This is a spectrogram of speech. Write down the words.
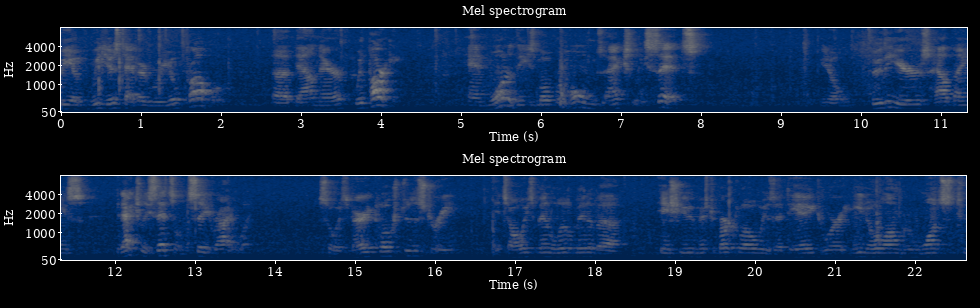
we, have- we just have a real problem, uh, down there with parking. And one of these mobile homes actually sits, you know, through the years, how things, it actually sits on the city right of way. So it's very close to the street. It's always been a little bit of a issue. Mr. Burklow is at the age where he no longer wants to,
